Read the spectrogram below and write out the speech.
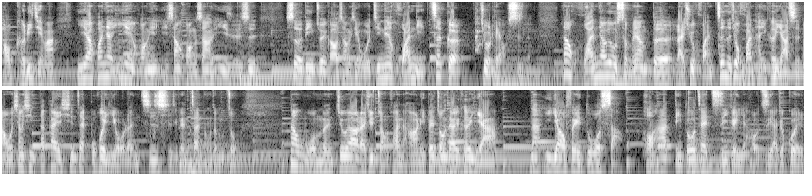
好，可理解吗？以牙还牙，以眼还眼。以上皇上的意思是设定最高上限。我今天还你这个就了事了。但还要用什么样的来去还？真的就还他一颗牙齿吗？我相信大概现在不会有人支持跟赞同这么做。那我们就要来去转换了。好，你被撞掉一颗牙，那医药费多少？好，那顶多再植一个牙，哦，植牙就贵了。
